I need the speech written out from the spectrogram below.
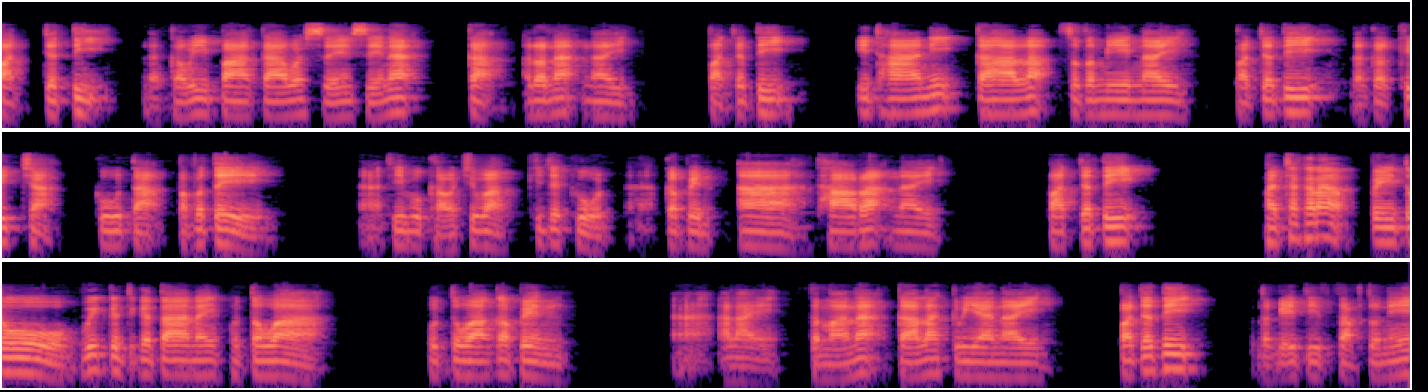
ปัจจติและกวิปากาวเสเสนะกะรณะในปัจจติ อิธานิกาละสตมีในปัจจติ แล้วก็คิจกูตะปปเตอที่ภูเขาชื่อว่าคิจจกูดก็เป็นอาธาระในปัจจติ อัชชคระปโตวิกติกตาในหุตตวาหุตตวาก็เป็นอะไร สมานะกาลกริยาในปัจจติแล้วก็อิติศัพท์ตัวนี้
